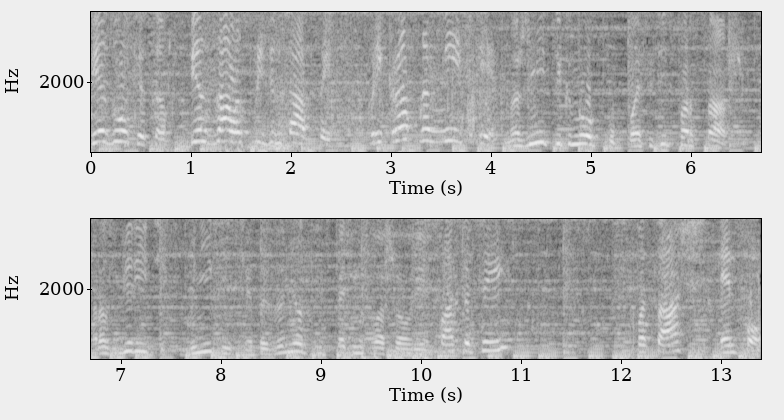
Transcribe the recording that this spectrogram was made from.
без офисов, без залов презентаций, в прекрасном месте. Нажмите кнопку «Посетить форсаж». Разберитесь, вникните, это займет 35 минут вашего времени. Varsity, форсаж инфо.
